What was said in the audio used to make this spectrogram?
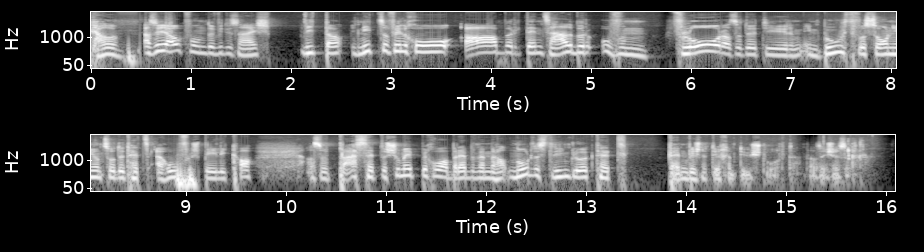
Ja, also ich habe auch gefunden, wie du sagst, weiter nicht so viel gekommen, aber dann selber auf dem Floor, also dort im Booth von Sony und so, dort hat es einen Haufen Spiele gehabt. Also die Presse hat das schon mitbekommen, aber eben, wenn man halt nur den Stream geschaut hat, dann bist du natürlich enttäuscht worden. Das ist ja so.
